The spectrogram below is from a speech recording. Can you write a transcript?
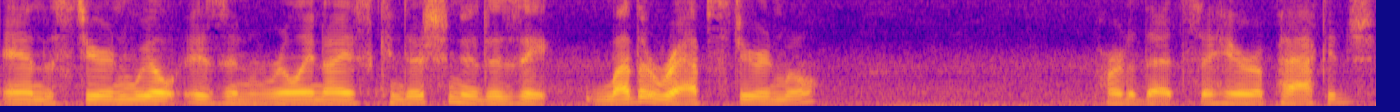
and the steering wheel is in really nice condition. It is a leather wrapped steering wheel, part of that Sahara package.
